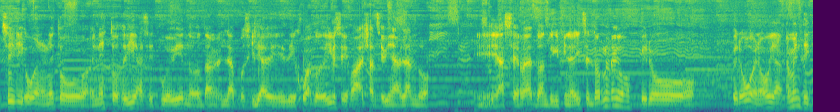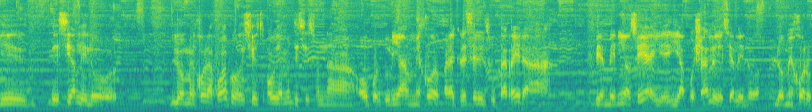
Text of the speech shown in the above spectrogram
Sí, bueno, en, esto, en estos días estuve viendo la posibilidad de, de Juaco de irse, bah, ya se viene hablando eh, hace rato antes que finalice el torneo, pero, pero bueno, obviamente que desearle lo, lo mejor a Juaco, si es, obviamente si es una oportunidad mejor para crecer en su carrera, bienvenido sea y, apoyarlo y desearle lo, lo mejor.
